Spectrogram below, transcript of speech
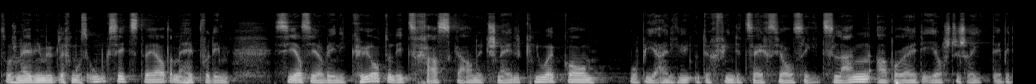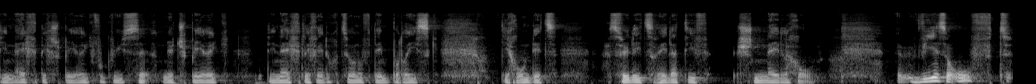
so schnell wie möglich muss umgesetzt werden. Man hat von dem sehr, sehr wenig gehört und jetzt kann es gar nicht schnell genug gehen Wobei einige Leute natürlich finden, sechs Jahre sei zu lang, aber äh, die erste Schritt, eben die nächtliche Sperrung von gewissen, nicht Sperrung, die nächtliche Reduktion auf Tempo 30, die kommt jetzt, soll jetzt relativ schnell kommen. Wie so oft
